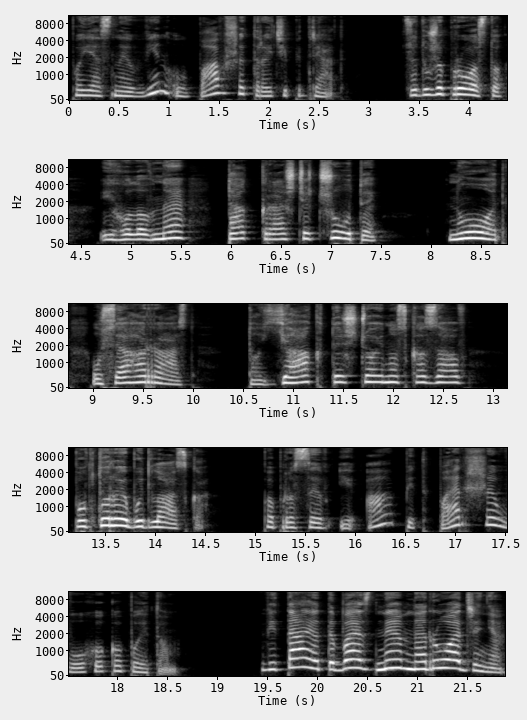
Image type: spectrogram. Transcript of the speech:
пояснив він, упавши тричі підряд. Це дуже просто, і головне, так краще чути. Ну от, усе гаразд. То як ти щойно сказав? Повтори, будь ласка, попросив Іа, підперши вухо копитом. Вітаю тебе з днем народження,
